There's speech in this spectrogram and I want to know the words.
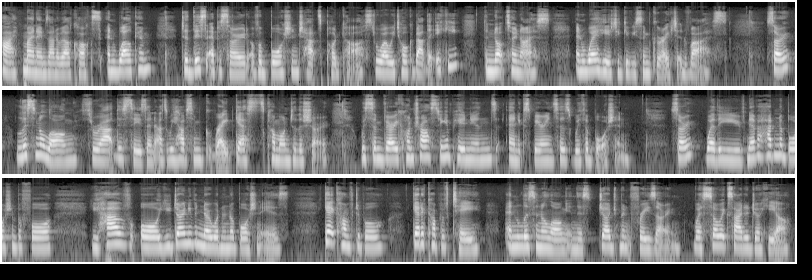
Hi, my name's Annabelle Cox, and welcome to this episode of Abortion Chats podcast, where we talk about the icky, the not so nice, and we're here to give you some great advice. So, listen along throughout this season as we have some great guests come onto the show with some very contrasting opinions and experiences with abortion. So, whether you've never had an abortion before, you have, or you don't even know what an abortion is, get comfortable get a cup of tea, and listen along in this judgment free zone. We're so excited you're here.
